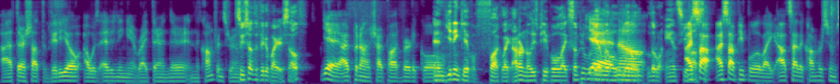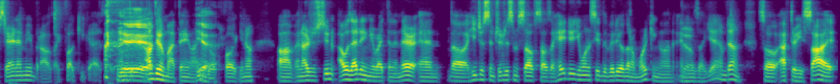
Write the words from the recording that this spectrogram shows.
after I shot the video, I was editing it right there and there in the conference room. So you shot the video by yourself, yeah, I put on a tripod vertical. and you didn't give a fuck. Like I don't know these people. Like some people Yeah, get a little no. little little antsy. I saw stuff. I saw people like outside the conference room staring at me, but I was like, "Fuck you guys!" Like, I'm, Yeah, do- yeah, yeah. I'm doing my thing. Like, I don't Yeah. give a fuck, you know. Um, and I was just shooting, I was editing it right then and there, and uh, he just introduced himself. So I was like, "Hey, dude, you want to see the video that I'm working on?" And Yeah. he was like, "Yeah, I'm done." So after he saw it,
